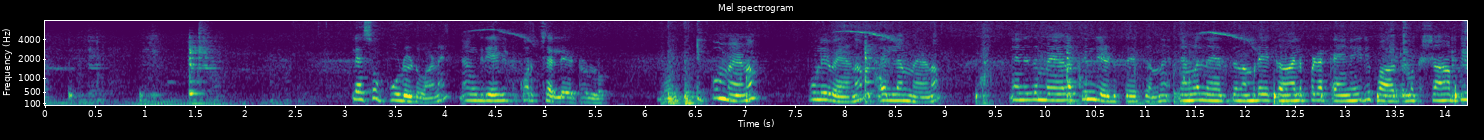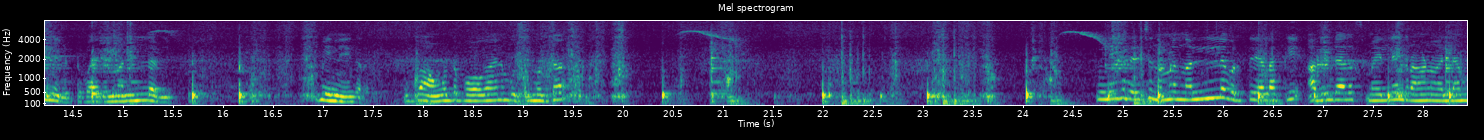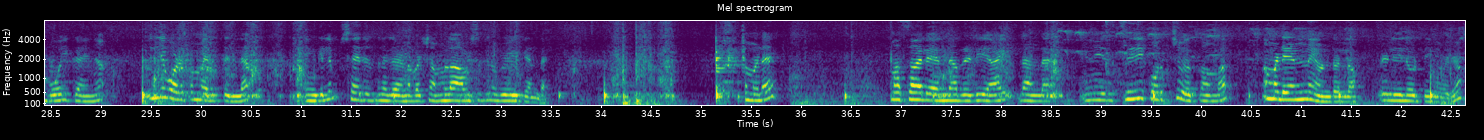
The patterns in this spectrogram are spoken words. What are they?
ലേശം ഉപ്പൂടി ഇടുവാണേ. ഞാൻ ഗ്രേവിക്ക് കുറച്ചല്ലേ ഇട്ടുള്ളൂ. ഉപ്പും വേണം പുളി വേണം എല്ലാം വേണം. ഞാനിത് മേളത്തിന്റെ അടുത്തേക്കെന്ന്. ഞങ്ങൾ നേരത്തെ നമ്മുടെ ഈ കാലപ്പുഴ കൈനേരി ഭാഗത്ത് നമുക്ക് ഷാപ്പിൽ നിന്ന് കിട്ടുമായിരുന്നു. നല്ല വിനീഗർ ഇപ്പോൾ അങ്ങോട്ട് പോകാനും ബുദ്ധിമുട്ട്. വിനീഗർ അഴിച്ച് നമ്മൾ നല്ല വൃത്തി ഇളക്കി അതിന്റെ ആ സ്മെല്ലും ക്രാണും എല്ലാം പോയി കഴിഞ്ഞാൽ വലിയ കുഴപ്പം വരത്തില്ല. എങ്കിലും ശരീരത്തിന് കേണം പക്ഷെ നമ്മൾ ആവശ്യത്തിന് ഉപയോഗിക്കണ്ടേ? നമ്മുടെ മസാല എല്ലാം റെഡിയായി. ഇതുണ്ട് ഇനി ഇച്ചിരി കുറച്ച് വെക്കുമ്പോൾ നമ്മുടെ എണ്ണയുണ്ടല്ലോ വെളിയിലോട്ടിങ് വരും.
